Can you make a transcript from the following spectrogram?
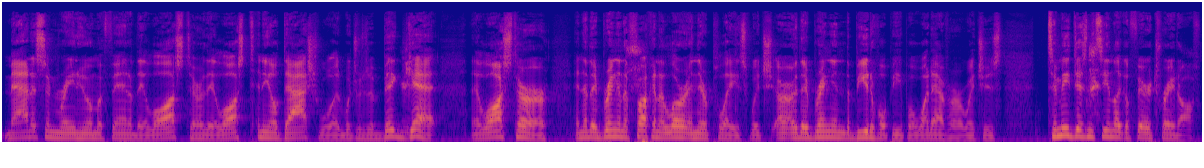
Madison Rayne, who I'm a fan of. They lost her. They lost Tenille Dashwood, which was a big hmm. get. They lost her, and then they bring in the fucking Allure in their place, which or they bring in the beautiful people, whatever. Which is to me doesn't seem like a fair trade off.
